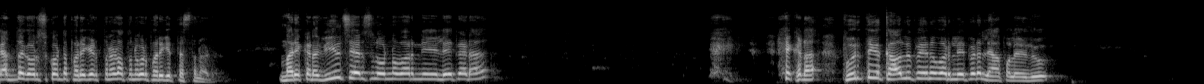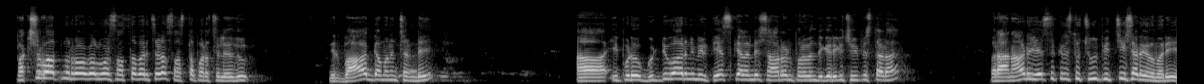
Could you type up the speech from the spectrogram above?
పెద్ద గరుసుకుంటే పరిగెడుతున్నాడు అతను కూడా పరిగెత్తేస్తున్నాడు. మరి ఇక్కడ వీల్ చైర్స్లో ఉన్నవారిని లేపాడా? ఇక్కడ పూర్తిగా కాళ్ళు పోయిన వారు లేపాడా? లేపలేదు. పక్షవాతం రోగాల వారు స్వస్థపరిచాడా? స్వస్థపరచలేదు. మీరు బాగా గమనించండి. ఇప్పుడు గుడ్డివారిని మీరు తీసుకెళ్ళండి. షారోన్ ప్రవీణ్ దగ్గరికి చూపిస్తాడా? మరి ఆనాడు యేసుక్రీస్తు చూపిచ్చేశాడు కదా మరి.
